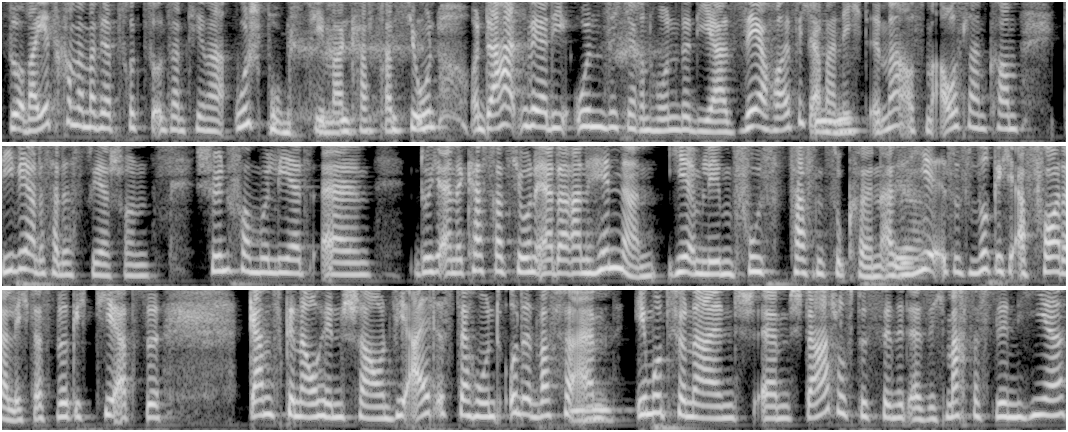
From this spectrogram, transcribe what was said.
So, aber jetzt kommen wir mal wieder zurück zu unserem Thema Ursprungsthema Kastration und da hatten wir ja die unsicheren Hunde, die ja sehr häufig, mhm. aber nicht immer aus dem Ausland kommen, die wir und das hattest du ja schon schön formuliert, äh, durch eine Kastration eher daran hindern, hier im Leben Fuß fassen zu können. Also ja. hier ist es wirklich erforderlich, dass wirklich Tierärzte ganz genau hinschauen, wie alt ist der Hund und in was für einem mhm. emotionalen ähm, Status befindet er sich. Macht das Sinn, hier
